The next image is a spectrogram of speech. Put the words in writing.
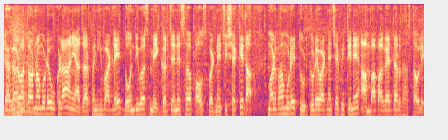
ढगाळ वातावरणामुळे उकडा आणि आजारपणही वाढले. दोन दिवस मेघगर्जनेसह पाऊस पडण्याची शक्यता. मळभामुळे तुडतुडे वाढण्याच्या भीतीने आंबा बागायतदार धास्तावले.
